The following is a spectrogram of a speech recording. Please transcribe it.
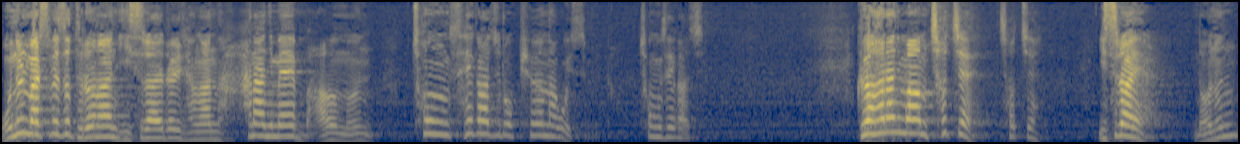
오늘 말씀에서 드러난 이스라엘을 향한 하나님의 마음은 총 세 가지로 표현하고 있습니다. 총 세 가지. 그 하나님 마음 첫째, 첫째. 이스라엘, 너는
